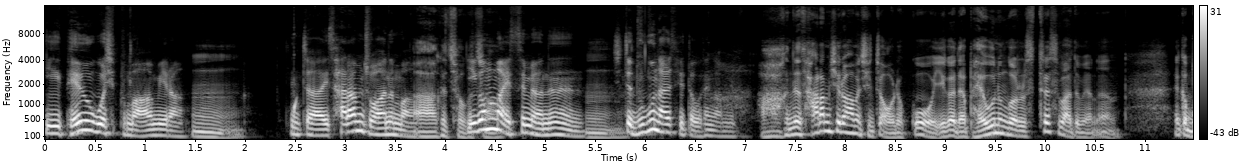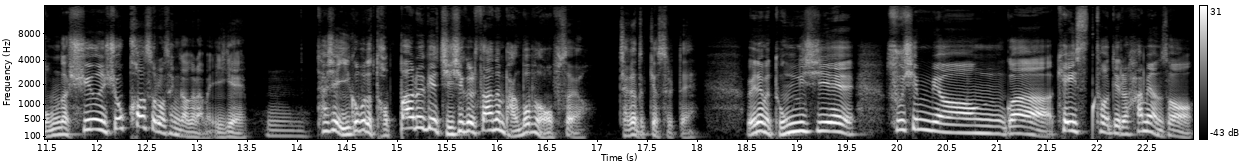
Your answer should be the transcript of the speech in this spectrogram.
이 배우고 싶은 마음이랑 음. 진짜 이 사람 좋아하는 마음 아, 그쵸, 그쵸. 이것만 있으면은 음. 진짜 누구나 할 수 있다고 생각합니다. 아, 근데 사람 싫어하면 진짜 어렵고, 이거 내가 배우는 거를 스트레스 받으면은, 그러니까 뭔가 쉬운 쇼컷으로 생각을 하면 이게, 음, 사실 이거보다 더 빠르게 지식을 쌓는 방법은 없어요. 제가 느꼈을 때. 왜냐면 동시에 수십 명과 케이스 스터디를 하면서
